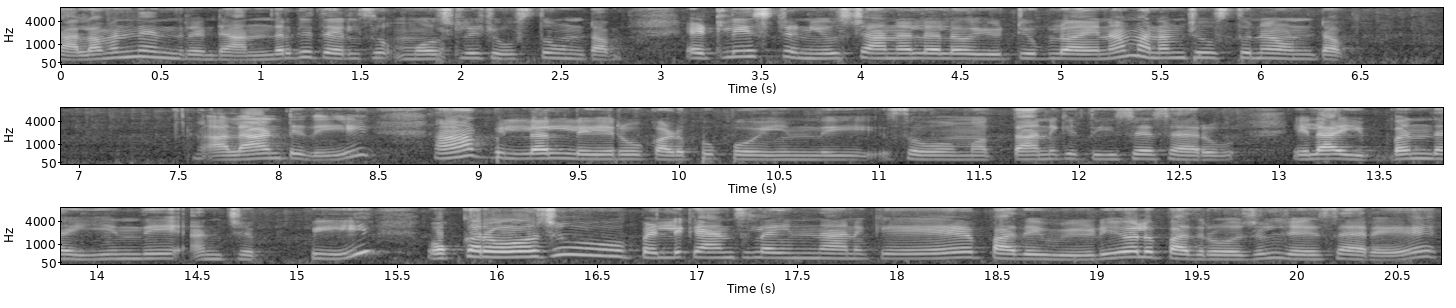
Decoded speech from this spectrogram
చాలామంది ఏంటంటే అందరికీ తెలుసు. మోస్ట్లీ చూస్తూ ఉంటాం. అట్లీస్ట్ న్యూస్ ఛానళ్ళలో యూట్యూబ్లో అయినా మనం చూస్తూనే ఉంటాం. అలాంటిది పిల్లలు లేరు కడుపు పోయింది సో మొత్తానికి తీసేశారు. ఇలా ఇబ్బంది అయ్యింది అని చెప్పి ఒక్కరోజు పెళ్ళి క్యాన్సిల్ అయిన దానికే పది వీడియోలు పది రోజులు చేశారే.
